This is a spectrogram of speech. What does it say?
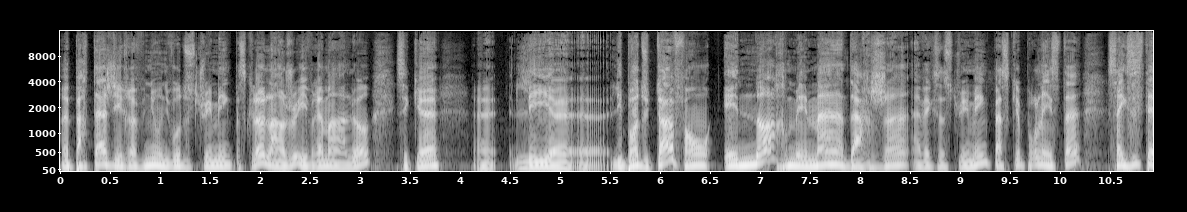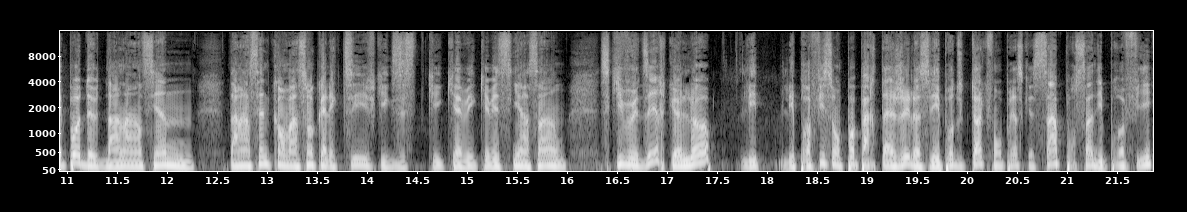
un partage des revenus au niveau du streaming. Parce que là, l'enjeu est vraiment là. C'est que euh, les, euh, euh, les producteurs font énormément d'argent avec ce streaming parce que pour l'instant, ça n'existait pas dans l'ancienne dans l'ancienne convention collective qui, existe, qui, avait, qui avait signé ensemble. Ce qui veut dire que là, les, les profits sont pas partagés. C'est les producteurs qui font presque 100% des profits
